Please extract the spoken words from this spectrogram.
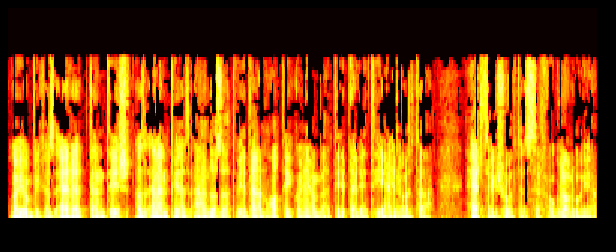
A Jobbik az elrettentés, az LMP az áldozatvédelem hatékonyabb tételét hiányolta. Herceg Zsolt összefoglalója.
